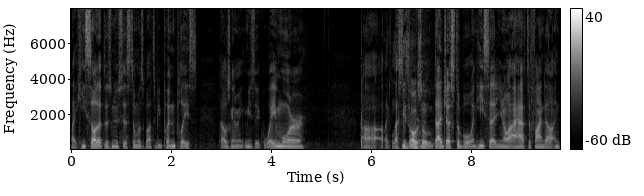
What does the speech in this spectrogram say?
Like he saw that this new system was about to be put in place that was gonna make music way more uh, like less He's also- digestible, and he said, you know, what, I have to find out and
